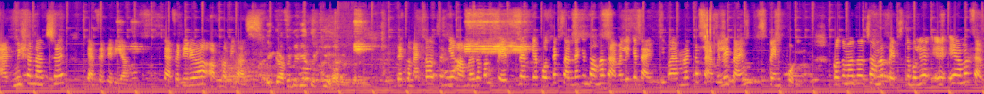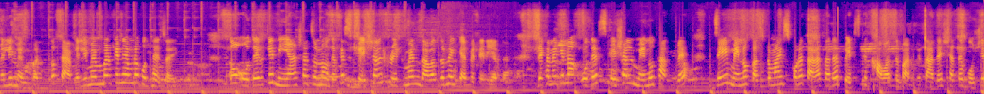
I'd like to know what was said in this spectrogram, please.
অ্যাডমিশন আছে ক্যাফেটেরিয়া ক্যাফেটেরিয়া আপকামিং আসছে। এই ক্যাফেটেরিয়াতে কি হবে? দেখুন একটা হচ্ছে কি আমরা যখন পেটসদেরকে প্রত্যেক সানডে কিন্তু আমরা ফ্যামিলিকে টাইম দিই বা আমরা একটা ফ্যামিলি টাইম স্পেন্ড করি। প্রথমত হচ্ছে আমরা পেটসকে বলি এ এ আমার ফ্যামিলি মেম্বার তো ফ্যামিলি মেম্বারকে নিয়ে আমরা কোথায় যাই? তো ওদেরকে নিয়ে আসার জন্য ওদেরকে স্পেশাল ট্রিটমেন্ট দেওয়ার জন্য এই ক্যাফেটেরিয়াটা যেখানে কিনা ওদের স্পেশাল মেনু থাকবে, যেই মেনু কাস্টমাইজ করে তারা তাদের পেটসকে খাওয়াতে পারবে, তাদের সাথে বসে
